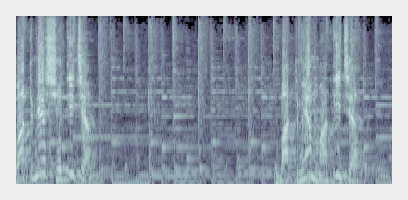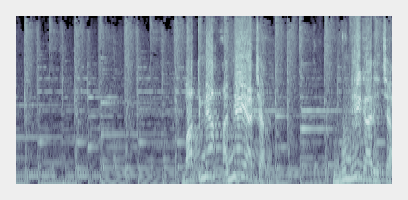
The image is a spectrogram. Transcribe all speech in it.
बातम्या शेतीच्या. बातम्या मातीच्या. बातम्या अन्यायाच्या. गुन्हेगारीच्या.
